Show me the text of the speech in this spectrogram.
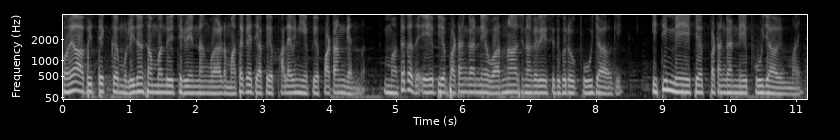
ඔය අපිත් එක්ක මුලිද සම්බන්ධ වෙච්ච කෙනෙක් ඔයාලට මතක ඇති අපේ පළවෙනි එපිය පටන් ගන්න. මතකද ඒ පිය පටන් ගන්නේ වර්ණාසි නගරයේ සිදු කරපු පූජාවකින්. ඉතින් මේ එපියත් පටන් ගන්නේ පූජාවෙන්මයි.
